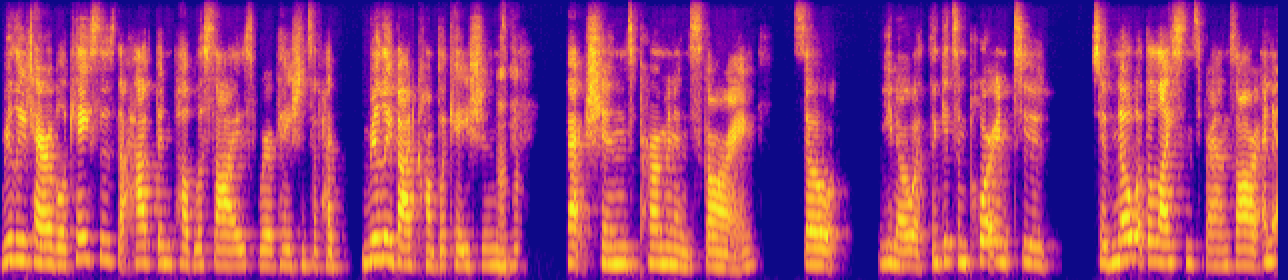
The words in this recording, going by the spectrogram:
really terrible cases that have been publicized where patients have had really bad complications, mm -hmm. infections, permanent scarring. So, you know, I think it's important to to know what the license brands are and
